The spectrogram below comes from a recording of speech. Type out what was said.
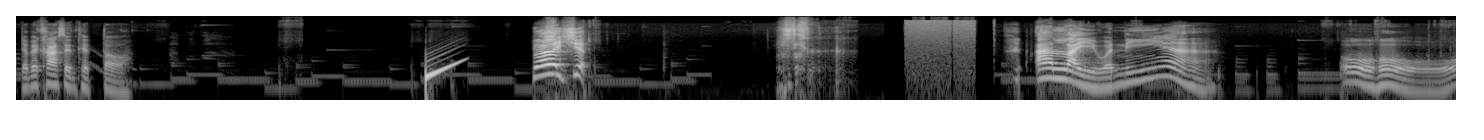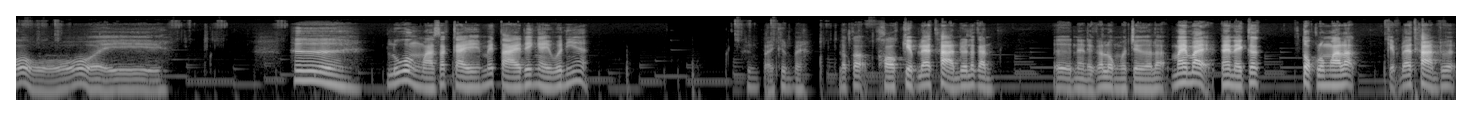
เดี๋ยวไปฆ่าเซนเทตต่อ เฮ้ยเชี่ย อะไรวะเนี่ยโอ้โหเฮ้ยล่วงมาสักไกลไม่ตายได้ไงวะเนี่ยขึ้นไปขึ้นไป แล้วก็ขอเก็บแร่ถ่านด้วยแล้วกัน เออไหนๆก็ลงมาเจอแล้ว ไม่ไม่ไหนๆก็ตกลงมาแล้วเก็บแร่ถ่านด้วย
